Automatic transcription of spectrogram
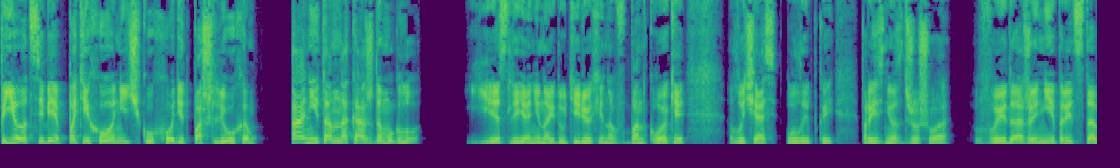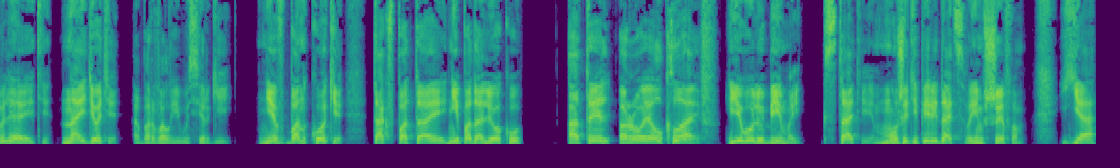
Пьет себе потихонечку, ходит по шлюхам. Они там на каждом углу». «Если я не найду Терехина в Бангкоке», — лучась улыбкой, произнес Джошуа, «Вы даже не представляете. Найдете», — оборвал его Сергей. «Не в Бангкоке, так в Паттайе, неподалеку. Отель Royal Clive, его любимый. Кстати, можете передать своим шефам. Я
